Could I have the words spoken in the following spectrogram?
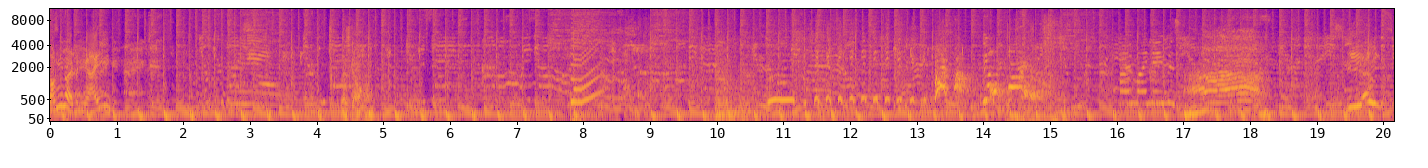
ลองนี่หน่อยเป็นไง Let's go อุ้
